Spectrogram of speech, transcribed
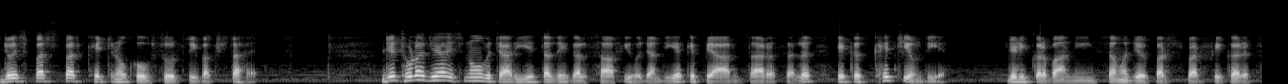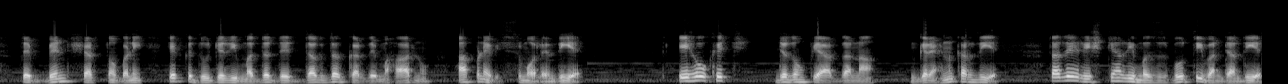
ਜੋ ਇਸ ਪਰਸਪਰ ਖਿੱਚ ਨੂੰ ਖੂਬਸੂਰਤੀ ਬਖਸ਼ਦਾ ਹੈ। ਜੇ ਥੋੜਾ ਜਿਹਾ ਇਸ ਨੂੰ ਵਿਚਾਰੀਏ ਤਦ ਇਹ ਗੱਲ ਸਾਫ਼ ਹੀ ਹੋ ਜਾਂਦੀ ਹੈ ਕਿ ਪਿਆਰ ਦਰਅਸਲ ਇੱਕ ਖਿੱਚ ਹੀ ਹੁੰਦੀ ਹੈ, ਜਿਹੜੀ ਕੁਰਬਾਨੀ, ਸਮਝ, ਪਰਸਪਰ ਫਿਕਰ ਤੇ ਬਿਨ ਸ਼ਰਤ ਤੋਂ ਬਣੀ ਇੱਕ ਦੂਜੇ ਦੀ ਮਦਦ ਦੇ ਦਗਦਗ ਕਰਦੇ ਮਹਾਰ ਨੂੰ ਆਪਣੇ ਵਿੱਚ ਸਮੋ ਲੈਂਦੀ ਹੈ। ਇਹੋ ਖਿੱਚ ਜਦੋਂ ਪਿਆਰ ਦਾ ਨਾਂ ਗ੍ਰਹਿਣ ਕਰਦੀ ਹੈ ਤਦ ਇਹ ਰਿਸ਼ਤਿਆਂ ਦੀ ਮਜ਼ਬੂਤੀ ਬਣ ਜਾਂਦੀ ਹੈ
